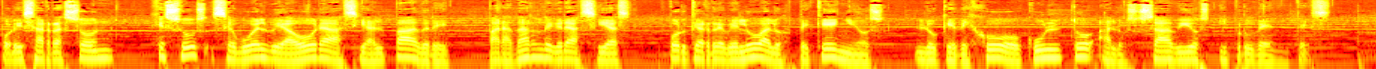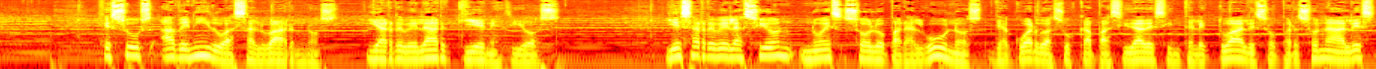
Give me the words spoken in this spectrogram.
Por esa razón, Jesús se vuelve ahora hacia el Padre para darle gracias porque reveló a los pequeños lo que dejó oculto a los sabios y prudentes. Jesús ha venido a salvarnos y a revelar quién es Dios. Y esa revelación no es sólo para algunos, de acuerdo a sus capacidades intelectuales o personales,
